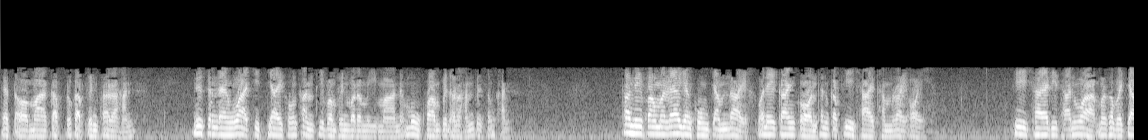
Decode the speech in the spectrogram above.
แต่ต่อมากับประกับเป็นพระอรหันต์นี่แสดงว่าจิตใจของท่านที่บำเพ็ญบารมีมาเนะมุ่งความเป็นอรหันต์เป็นสำคัญท่านนี้ฟังมาแล้วยังคงจำได้ ว่าในการก่อนท่านกับพี่ชายทำไร่อ้อย พี่ชายอธิษฐานว่าเมื่อข้าพเจ้า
